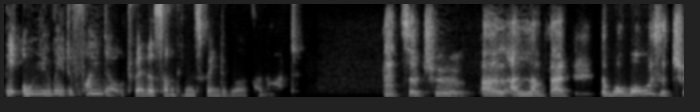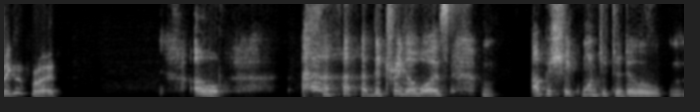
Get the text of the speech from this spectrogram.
the only way to find out whether something is going to work or not that's so true i, I love that what, what was the trigger for it oh the trigger was mm, Abhishek wanted to do mm,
